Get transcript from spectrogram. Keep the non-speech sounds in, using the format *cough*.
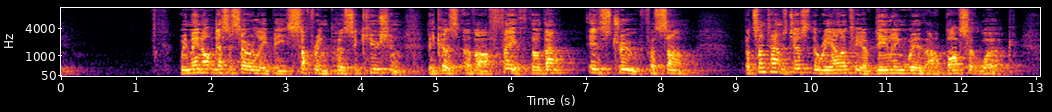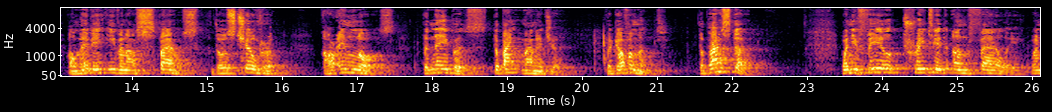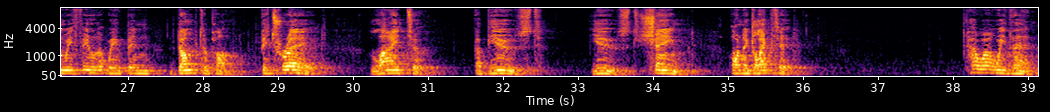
We may not necessarily be suffering persecution because of our faith, though that is true for some. But sometimes just the reality of dealing with our boss at work, or maybe even our spouse, those children, our in laws, the neighbors, the bank manager, the government, the pastor. When you feel treated unfairly, when we feel that we've been dumped upon, betrayed, lied to, abused, used, shamed, or neglected. How are we then?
